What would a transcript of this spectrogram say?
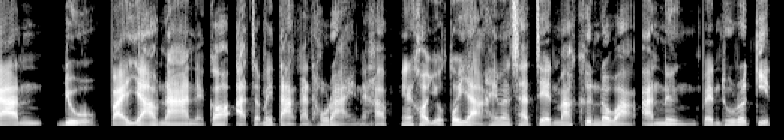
การอยู่ไปยาวนานเนี่ยก็อาจจะไม่ต่างกันเท่าไหร่นะครับ งั้นขอยกตัวอย่างให้มันชัดเจนมากขึ้นระหว่างอันหนึ่งเป็นธุรกิจ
